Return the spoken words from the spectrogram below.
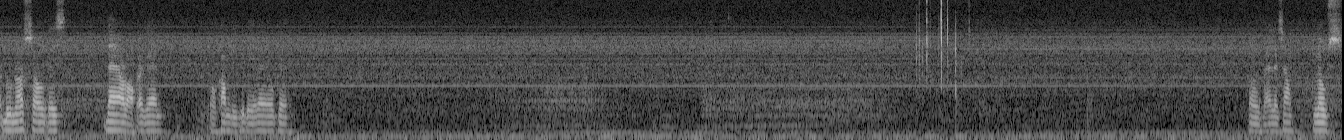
uh, do not show this download again còn không thì cứ để đây ok. Rồi vậy là xong. Close.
